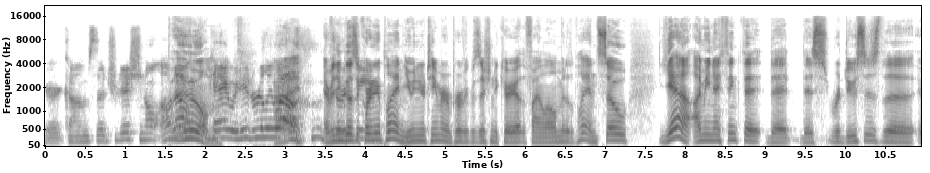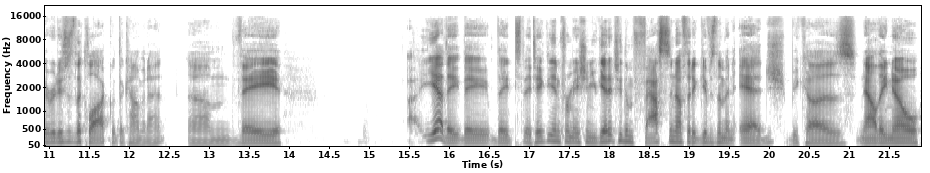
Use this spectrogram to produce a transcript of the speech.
Here it comes the traditional. Oh no! Boom. Okay, we did really well. right. Everything goes according to plan. You and your team are in perfect position to carry out the final element of the plan. So, yeah, I mean, I think that that this reduces the it reduces the clock with the Combinat. Um, they, uh, yeah, they they they they take the information. You get it to them fast enough that it gives them an edge because now they know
